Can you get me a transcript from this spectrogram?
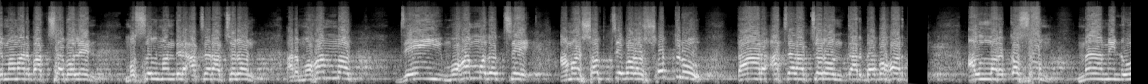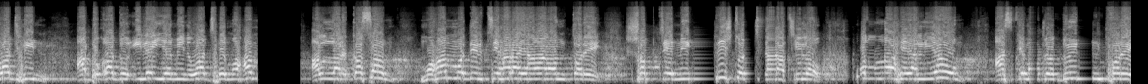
ইমামার বাদশা বলেন, মুসলমানদের আচার আচরণ আর মোহাম্মদ যেই মোহাম্মদ হচ্ছে আমার সবচেয়ে বড় শত্রু, তার আচার আচরণ, তার ব্যবহার, আল্লাহর কসম, মা মিন ওয়াজহিন আবগাদু ইলাইয়া মিন ওয়াজহি মুহাম্মদ আল্লাহর কসম, মোহাম্মদের চেহারায় আমার অন্তরে সবচেয়ে নিকৃষ্ট চেহারা ছিল। আল্লাহ আজকে মাত্র দুই দিন পরে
